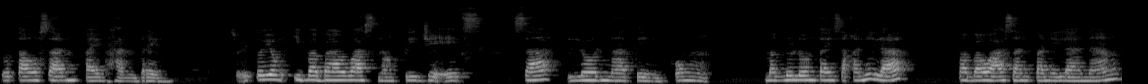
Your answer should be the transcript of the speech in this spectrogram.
2,500. So ito yung ibabawas ng PJH sa loan natin. Kung maglo-loan tayo sa kanila, pabawasan pa nila ng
